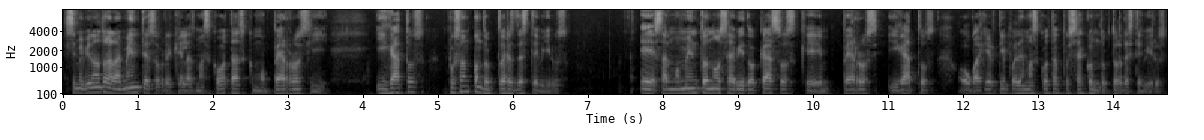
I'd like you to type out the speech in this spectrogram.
Se me vino otra a la mente sobre que las mascotas como perros y, y gatos pues son conductores de este virus. hasta el momento no se ha habido casos que perros y gatos o cualquier tipo de mascota pues sea conductor de este virus.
